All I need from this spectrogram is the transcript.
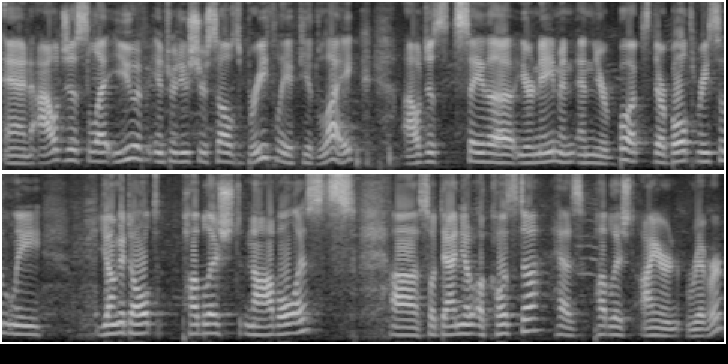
And I'll just let you introduce yourselves briefly if you'd like. I'll just say the, your name and, and your books. They're both recently young adult published novelists. Uh, so Daniel Acosta has published Iron River,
